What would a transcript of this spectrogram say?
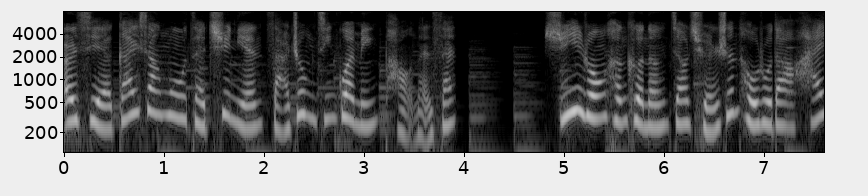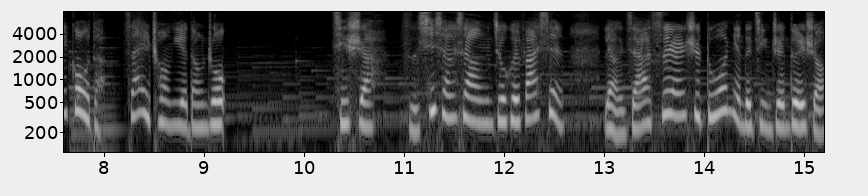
而且该项目在去年砸重金冠名《跑男三》，徐艺荣很可能将全身投入到嗨购的再创业当中。其实啊，仔细想想就会发现，两家虽然是多年的竞争对手，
